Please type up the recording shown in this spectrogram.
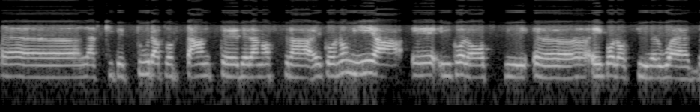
eh, l'architettura portante della nostra economia e i colossi, eh, i colossi del web.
